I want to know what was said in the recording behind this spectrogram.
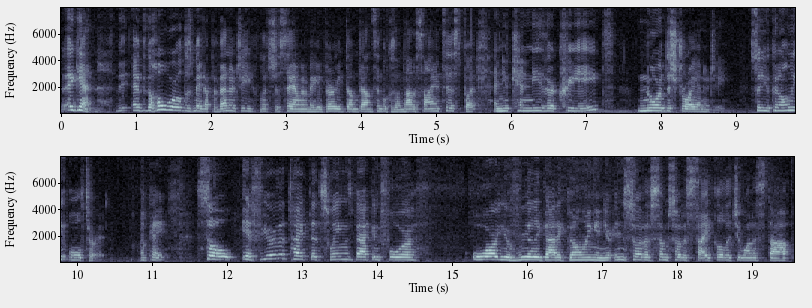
again, the, the whole world is made up of energy. Let's just say I'm going to make it very dumbed down simple because I'm not a scientist, but and you can neither create nor destroy energy. So you can only alter it. Okay? So if you're the type that swings back and forth or you've really got it going and you're in sort of some sort of cycle that you want to stop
